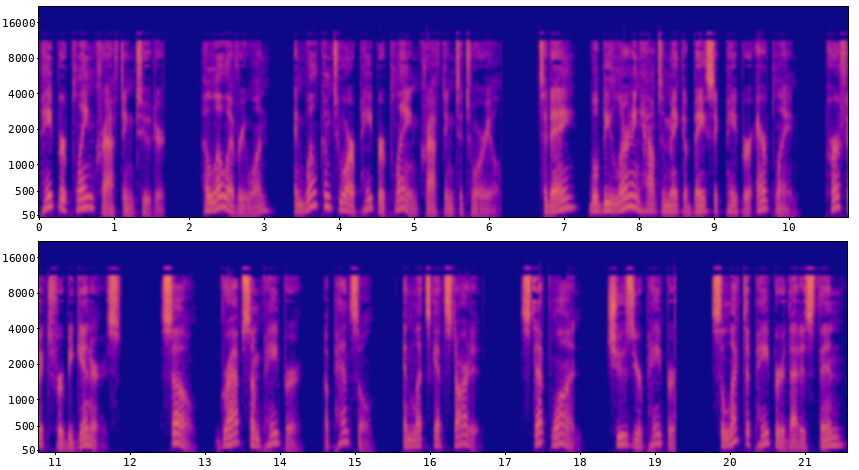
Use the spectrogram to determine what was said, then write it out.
Paper Plane Crafting Tutor. Hello everyone, and welcome to our paper plane crafting tutorial. Today, we'll be learning how to make a basic paper airplane, perfect for beginners. So, grab some paper, a pencil, and let's get started. Step 1. Choose your paper. Select a paper that is thin,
